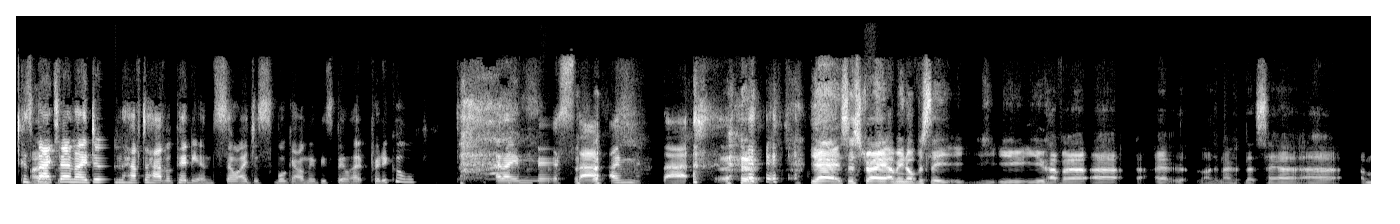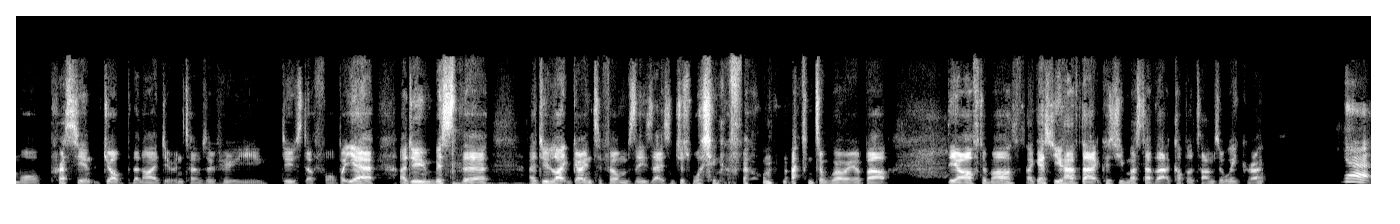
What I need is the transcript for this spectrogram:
Because back to- then I didn't have to have opinions, so I just walk out of movies being like, pretty cool. And I miss that. I miss that. yeah it's a straight i mean obviously you you have a, a, a i don't know let's say a, a, a more prescient job than i do in terms of who you do stuff for but yeah i do miss the i do like going to films these days and just watching a film and having to worry about the aftermath i guess you have that because you must have that a couple of times a week right yeah,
